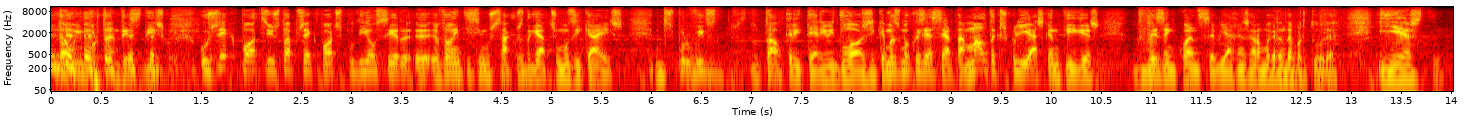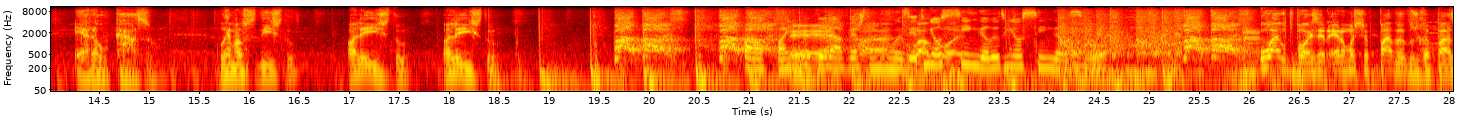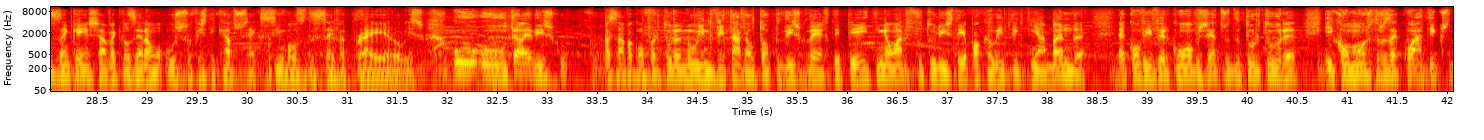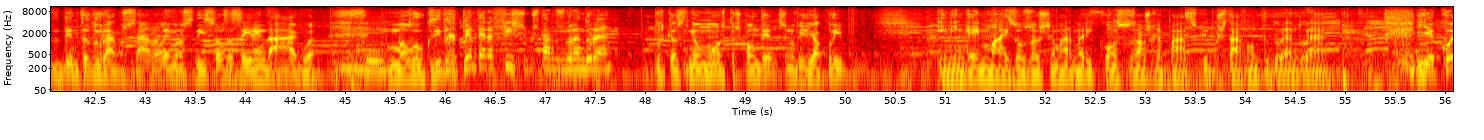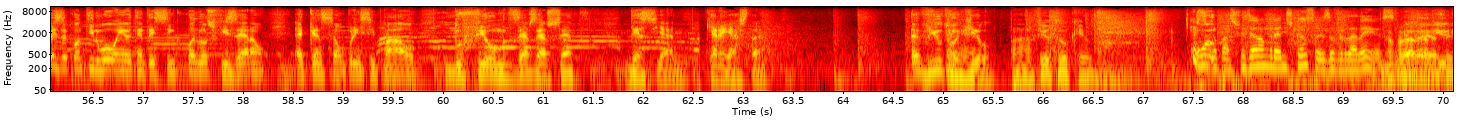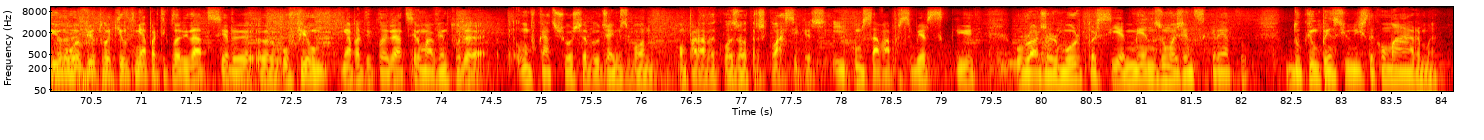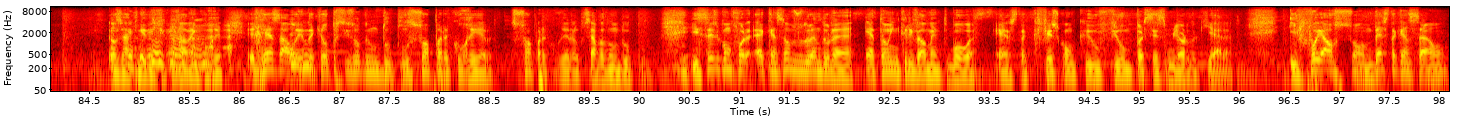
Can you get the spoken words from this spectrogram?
Tão importante esse disco. Os jackpots e os top jackpots podiam ser eh, valentíssimos sacos de gatos musicais, desprovidos de total critério e de lógica, mas uma coisa é certa: a malta que escolhia as cantigas de vez em quando sabia arranjar uma grande abertura. E este era o caso. Lembram-se disto? Olha isto, olha isto. Oh pai, eu É, adorava esta pá, música. Eu tinha o single, eu tinha o single. sim. O Wild Boys era uma chapada dos rapazes em quem achava que eles eram os sofisticados sex symbols de Save a Prayer ou isso. O, o teledisco passava com fartura no inevitável top disco da RTP e tinha um ar futurista e apocalíptico. Tinha a banda a conviver com objetos de tortura e com monstros aquáticos de dentadura aguçada. Lembram-se disso? Eles a saírem da água, malucos. E de repente era fixe gostar dos Duran Duran, porque eles tinham monstros com dentes no videoclipe. E ninguém mais ousou chamar mariconsos aos rapazes que gostavam de Duran Duran. E a coisa continuou em 85 quando eles fizeram a canção principal do filme de 007 desse ano, que era esta. A View to a Kill. Pá, viu o teu kill. Estes O- rapazes fizeram grandes canções, a verdade é essa. Na verdade é essa. E, e o exatamente. A View to a Kill tinha a particularidade de ser, uh, o filme tinha a particularidade de ser uma aventura um bocado xoxa do James Bond comparada com as outras clássicas e começava a perceber-se que o Roger Moore parecia menos um agente secreto do que um pensionista com uma arma. Ele já tinha dificuldade em correr. Reza a lenda que ele precisou de um duplo só para correr. Só para correr ele precisava de um duplo. E seja como for, a canção dos Duran Duran é tão incrivelmente boa, esta, que fez com que o filme parecesse melhor do que era. E foi ao som desta canção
